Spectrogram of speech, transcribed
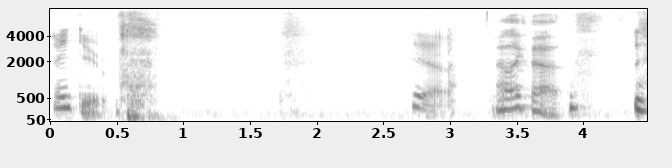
Thank you. yeah. I like that.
